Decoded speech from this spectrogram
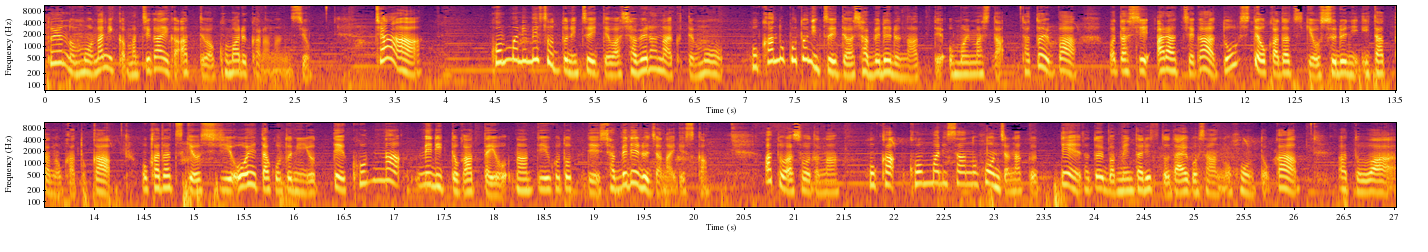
というのも何か間違いがあっては困るからなんですよ。じゃあこんまりメソッドについては喋らなくても他のことについては喋れるなって思いました。例えば私アラチェがどうしてお片付けをするに至ったのかとかお片付けをし終えたことによってこんなメリットがあったよなんていうことって喋れるじゃないですか。あとはそうだな。他こんまりさんの本じゃなくって例えばメンタリスト DAIGO さんの本とかあとは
